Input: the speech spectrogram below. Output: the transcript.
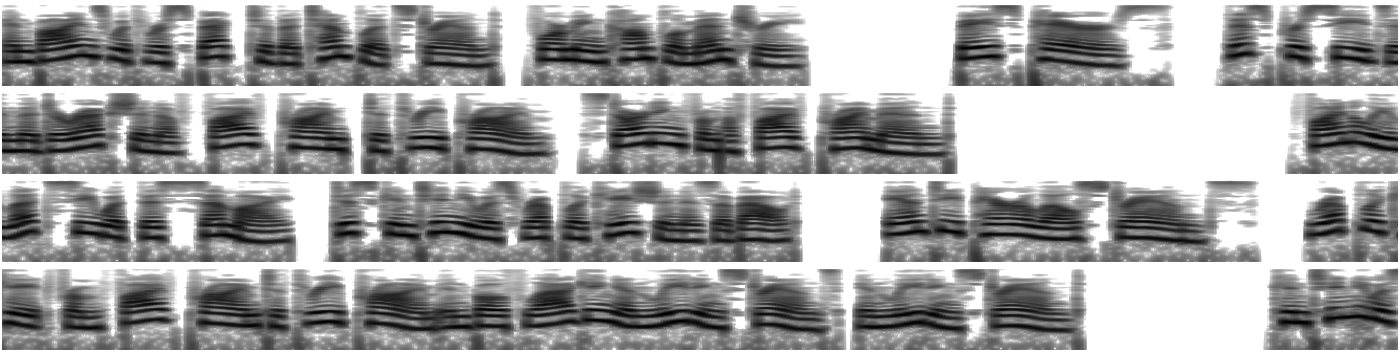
and binds with respect to the template strand, forming complementary base pairs. This proceeds in the direction of 5' to 3', starting from a 5' end. Finally let's see what this semi-discontinuous replication is about. Anti-parallel strands replicate from 5' to 3' in both lagging and leading strands, in leading strand. Continuous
